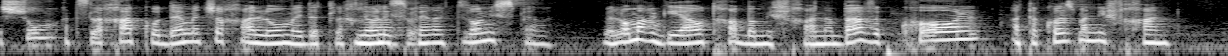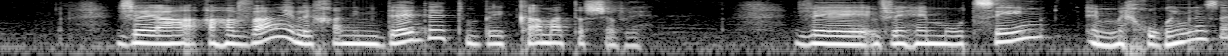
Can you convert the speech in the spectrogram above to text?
שום הצלחה קודמת שלך לא עומדת לך. לא נספרת? לא נספרת. ולא מרגיעה אותך במבחן הבא, וכל, אתה כל הזמן נבחן. והאהבה אליך נמדדת בכמה אתה שווה. ו, והם רוצים, הם מכורים לזה,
